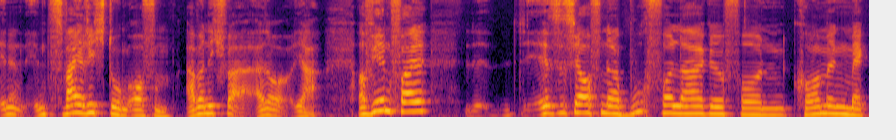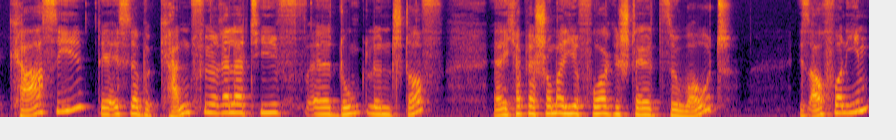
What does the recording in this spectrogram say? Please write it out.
in, in zwei Richtungen offen. Aber nicht für, also ja. Auf jeden Fall, es ist ja auf einer Buchvorlage von Cormac McCarthy. Der ist ja bekannt für relativ äh, dunklen Stoff. Äh, ich habe ja schon mal hier vorgestellt, The Road. Ist auch von ihm.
